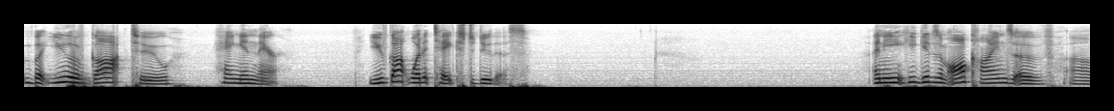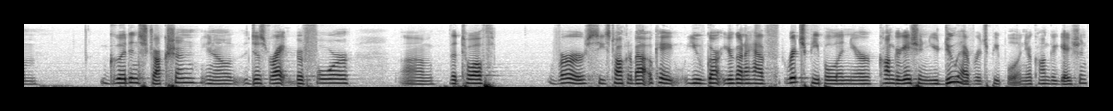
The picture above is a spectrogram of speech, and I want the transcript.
but you have got to hang in there. You've got what it takes to do this. And he, he gives them all kinds of um, good instruction, you know, just right before um, the 12th verse, he's talking about, okay, you've got, you're going to have rich people in your congregation. You do have rich people in your congregation.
